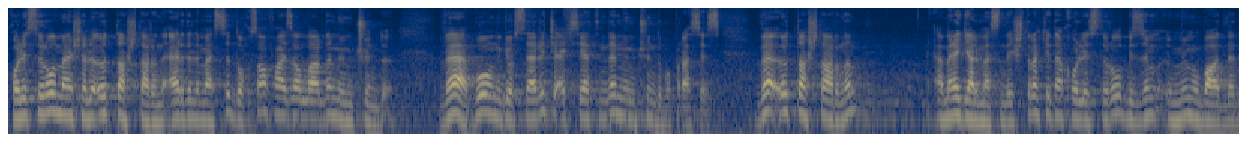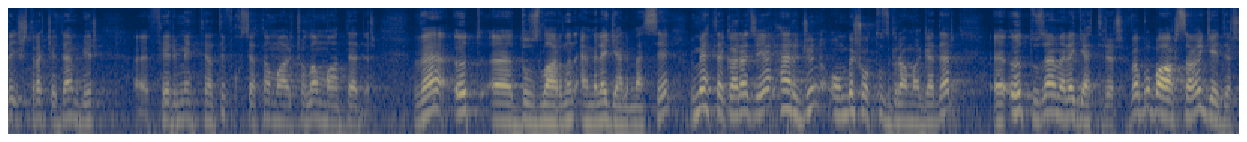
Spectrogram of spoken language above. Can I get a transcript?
Xolesterol mənşəli öd daşlarının ərdilməsi 90% hallarda mümkündür. Və bu onu göstərir ki, əksəriyyətində mümkündür bu proses. Və öd daşlarının əmələ gəlməsində iştirak edən xolesterol bizim ümumi mübadilədə iştirak edən bir fermentativ xüsusiyyətə malik olan maddədir. Və öd duzlarının əmələ gəlməsi ümumiyyətlə qaraciyər hər gün 15-30 qrama qədər öd duzu əmələ gətirir və bu bağırsağa gedir.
